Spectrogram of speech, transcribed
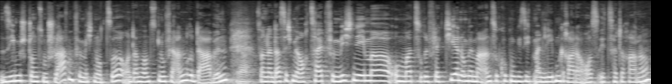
sieben Stunden zum Schlafen für mich nutze und ansonsten nur für andere da bin, ja. sondern dass ich mir auch Zeit für mich nehme, um mal zu reflektieren, um mir mal anzugucken, wie sieht mein Leben gerade aus, etc. Ne?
